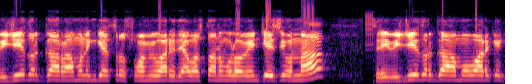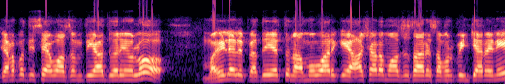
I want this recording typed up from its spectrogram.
విజయదుర్గ రామలింగేశ్వర స్వామి వారి దేవస్థానంలో వేంచేసి ఉన్న శ్రీ విజయదుర్గ అమ్మవారికి గణపతి సేవా సమితి ఆధ్వర్యంలో మహిళలు పెద్ద ఎత్తున అమ్మవారికి ఆషాఢ మాససారి సమర్పించారని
